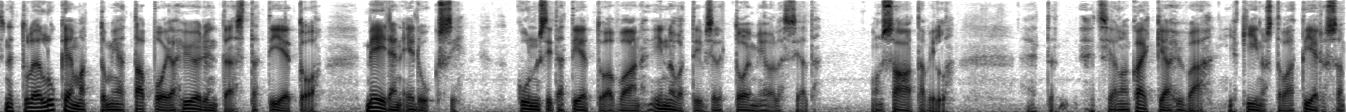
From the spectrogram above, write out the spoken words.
sinne tulee lukemattomia tapoja hyödyntää sitä tietoa meidän eduksi, kun sitä tietoa vaan innovatiivisille toimijoille sieltä on saatavilla – että, että siellä on kaikkea hyvää ja kiinnostavaa tiedossa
